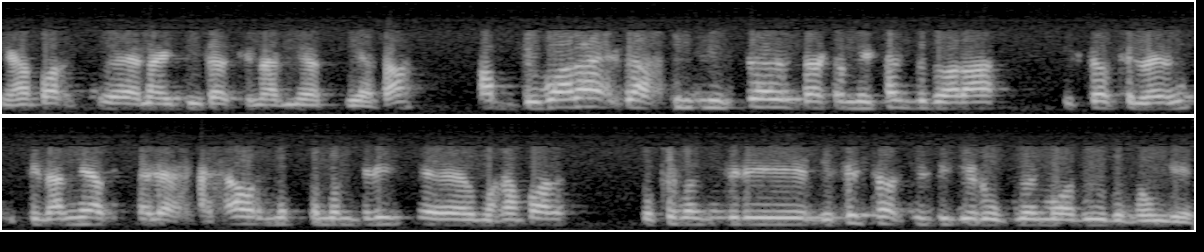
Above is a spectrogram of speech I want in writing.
यहाँ पर एनआईटी का शिलान्यास किया था। अब दोबारा मिनिस्टर डॉक्टर निशंक द्वारा इसका शिलान्यास किया जा रहा है और मुख्यमंत्री वहाँ पर मुख्यमंत्री विशिष्ट अतिथि के रूप में मौजूद होंगे।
